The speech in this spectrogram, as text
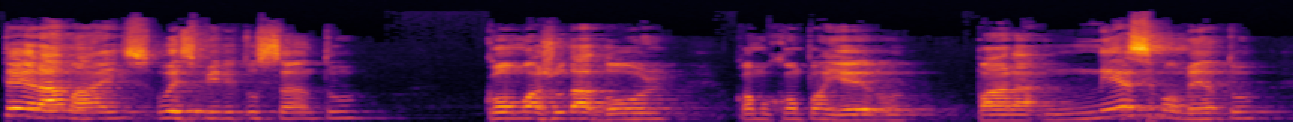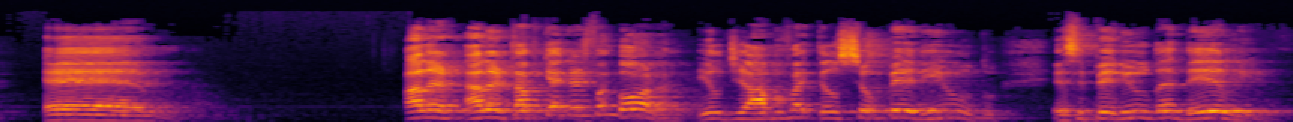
terá mais o Espírito Santo como ajudador, como companheiro, para nesse momento é, alertar, porque a igreja foi embora e o diabo vai ter o seu período esse período é dele,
